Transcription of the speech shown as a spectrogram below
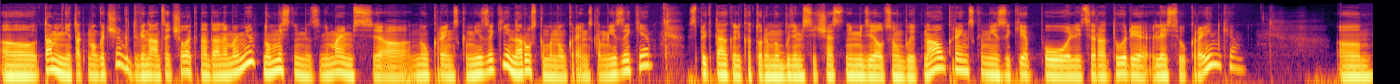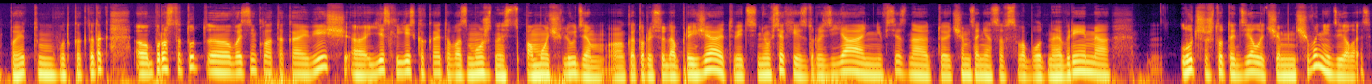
Э, там не так много человек, 12 человек на данный момент, но мы с ними занимаемся э, на украинском языке, на русском и на украинском языке. Спектакль, который мы будем сейчас с ними делать, он будет на украинском языке по литературе Леси Украинки. Поэтому вот как-то так. Э, просто тут э, возникла такая вещь, э, если есть какая-то возможность помочь людям, которые сюда приезжают, ведь не у всех есть друзья, не все знают, чем заняться в свободное время, лучше что-то делать, чем ничего не делать.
